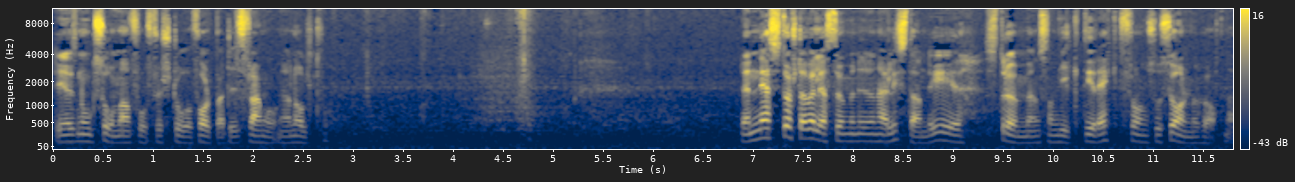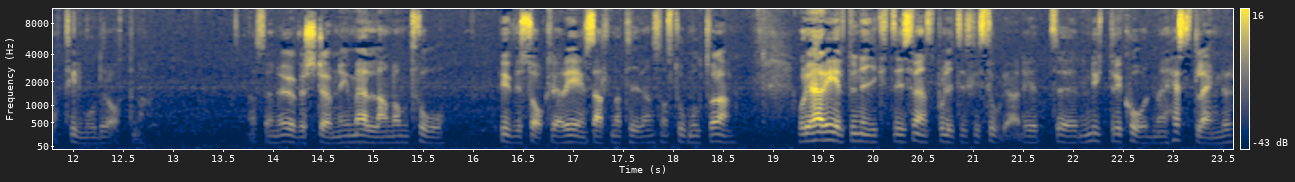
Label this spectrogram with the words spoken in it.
Det är nog så man får förstå Folkpartiets framgångar 02. Den näst största väljarströmmen i den här listan det är strömmen som gick direkt från Socialdemokraterna till Moderaterna. Alltså en överströmning mellan de två huvudsakliga regeringsalternativen som stod mot varandra. Och det här är helt unikt i svensk politisk historia. Det är ett eh, nytt rekord med hästlängder.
